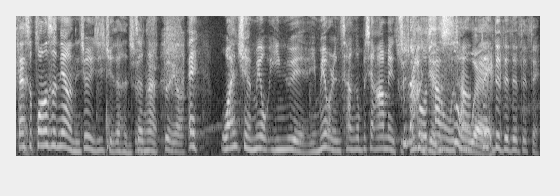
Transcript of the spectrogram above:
但是光是那样你就已经觉得很震撼。对呀、啊，哎、欸，完全没有音乐，也没有人唱歌，不像阿美族，所以很严肃哎。对对对对对对，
